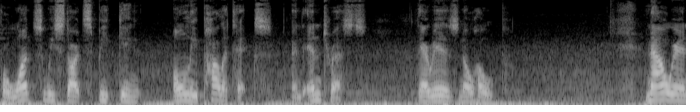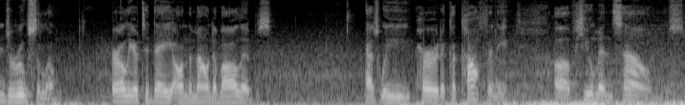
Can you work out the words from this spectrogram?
For once we start speaking only politics and interests, there is no hope. Now we're in Jerusalem, earlier today on the Mount of Olives, as we heard a cacophony of human sounds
